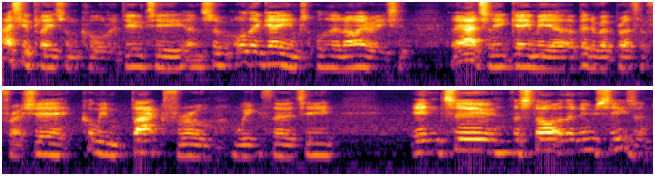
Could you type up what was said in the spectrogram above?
actually played some Call of Duty and some other games other than iRacing. And it actually gave me a, a bit of a breath of fresh air coming back from week 13 into the start of the new season.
